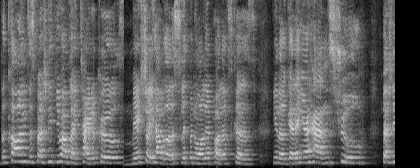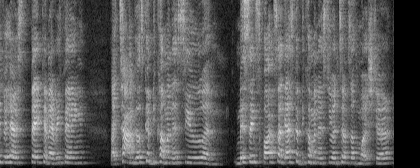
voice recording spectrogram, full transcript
The cons, especially if you have like tighter curls, make sure you have a lot of slip in all your products because, you know, getting your hands through, especially if your hair is thick and everything, like tangles could become an issue and missing spots I guess could become an issue in terms of moisture.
